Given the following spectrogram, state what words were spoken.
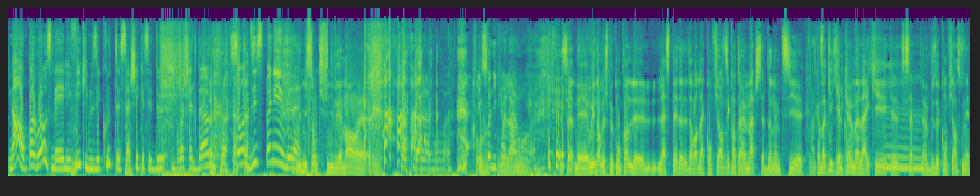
non, pas Rose, mais les filles qui nous écoutent, sachez que ces deux brochettes d'hommes sont disponibles. L'émission qui finit vraiment. euh, de l'amour. Les chroniqueurs Ouais, de l'amour. Mais oui, non, mais je peux comprendre l'aspect d'avoir de la confiance. Tu sais, quand t'as un match, ça te donne un petit. euh, comme, ok, quelqu'un m'a liké, que, ça Mm. te- un boost de confiance, mais.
